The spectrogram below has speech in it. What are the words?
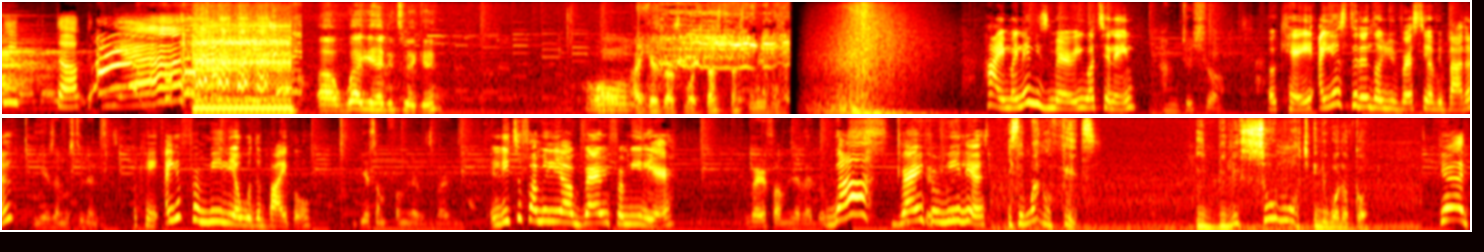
TikTok. Yeah. Uh, where are you heading to again? Oh, I guess that's much. That's that's the way home. Hi, my name is Mary. What's your name? I'm Joshua. Okay. Are you a student of University of Ibadan? Yes, I'm a student. Okay. Are you familiar with the Bible? Yes, I'm familiar with the Bible. A little familiar or very familiar? Very familiar with the Bible. Wow, very familiar. He's a man of faith. He believes so much in the word of God. Good.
